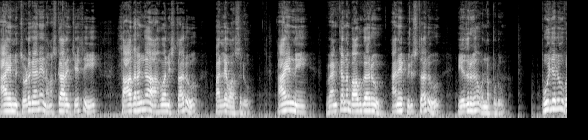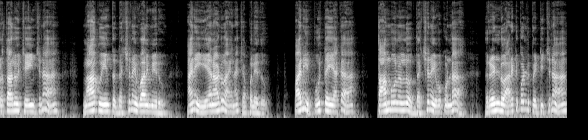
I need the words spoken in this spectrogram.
ఆయన్ని చూడగానే నమస్కారం చేసి సాదరంగా ఆహ్వానిస్తారు పల్లెవాసులు. ఆయన్ని వెంకన్న బాబుగారు అనే పిలుస్తారు ఎదురుగా ఉన్నప్పుడు. పూజలు వ్రతాలు చేయించినా నాకు ఇంత దక్షిణ ఇవ్వాలి మీరు అని ఏనాడు ఆయన చెప్పలేదు. పని పూర్తయ్యాక తాంబూలంలో దక్షిణ ఇవ్వకుండా రెండు అరటిపళ్ళు పెట్టించినా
